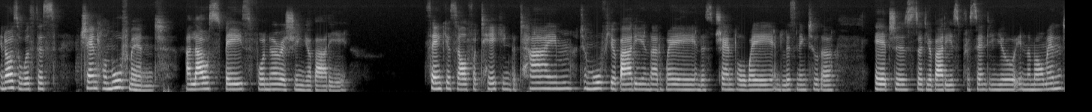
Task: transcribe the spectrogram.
And also with this gentle movement, allow space for nourishing your body. Thank yourself for taking the time to move your body in that way, in this gentle way, and listening to the edges that your body is presenting you in the moment.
